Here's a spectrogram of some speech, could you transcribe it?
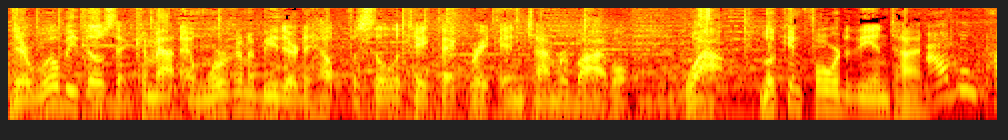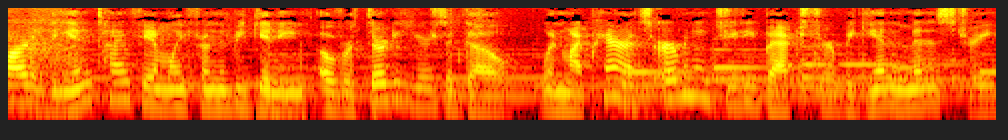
There will be those that come out, and we're going to be there to help facilitate that great end time revival. Wow. Looking forward to the end time. I've been part of the end time family from the beginning over 30 years ago when my parents, Irvin and Judy Baxter, began ministry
